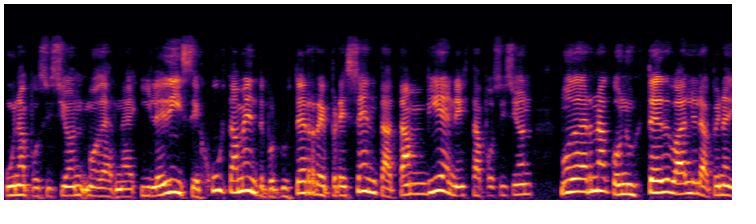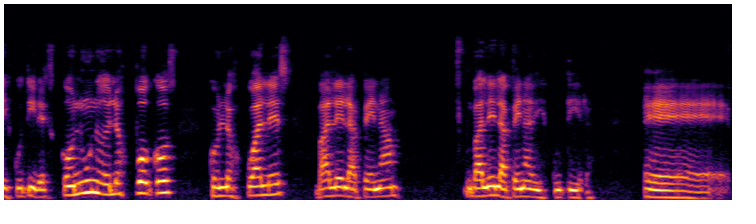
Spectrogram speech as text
una posición moderna. Y le dice, justamente porque usted representa tan bien esta posición moderna, con usted vale la pena discutir. Es con uno de los pocos con los cuales vale la pena, vale la pena discutir. Eh,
